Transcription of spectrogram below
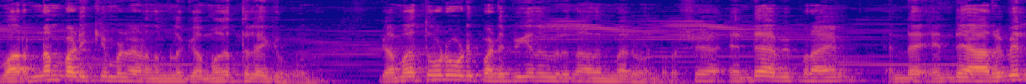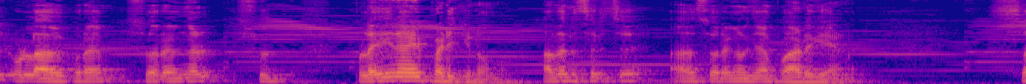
വർണം പഠിക്കുമ്പോഴാണ് നമ്മൾ ഗമകത്തിലേക്ക് പോകുന്നത്. ഗമകത്തോടുകൂടി പഠിപ്പിക്കുന്ന ഗുരുനാഥന്മാരുമുണ്ട് പക്ഷേ എന്റെ അഭിപ്രായം എന്റെ എന്റെ അറിവിൽ ഉള്ള അഭിപ്രായം സ്വരങ്ങൾ പ്ലെയിനായി പഠിക്കണമെന്ന്. അതനുസരിച്ച് ആ സ്വരങ്ങൾ ഞാൻ പാടുകയാണ്. സ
